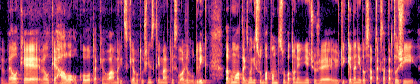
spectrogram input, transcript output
veľké, veľké halo okolo takého amerického, tuším streamera, ktorý sa volá že Ludwig, lebo mal tzv. subaton. Subaton je niečo, že vždy, keď dá niekto sub, tak sa predlží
